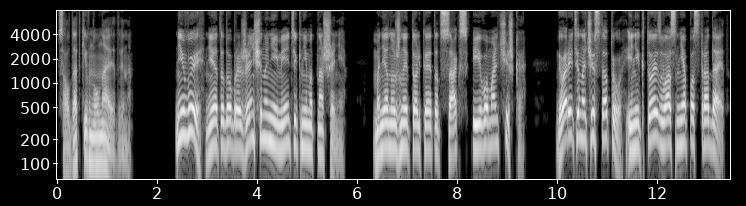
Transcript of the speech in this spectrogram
Солдат кивнул на Эдвина. «Ни вы, ни эта добрая женщина не имеете к ним отношения. Мне нужны только этот Сакс и его мальчишка. Говорите на чистоту, и никто из вас не пострадает».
